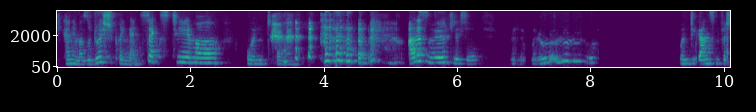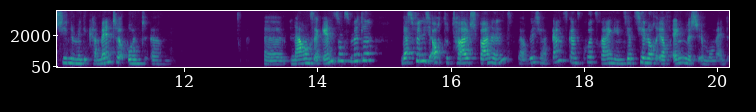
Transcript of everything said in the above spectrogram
ich kann hier mal so durchspringen, ein Sexthema und äh, alles Mögliche und die ganzen verschiedenen Medikamente und ähm, äh, Nahrungsergänzungsmittel. Das finde ich auch total spannend. Da will ich mal ganz, ganz kurz reingehen. Ist jetzt hier noch auf Englisch im Moment,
